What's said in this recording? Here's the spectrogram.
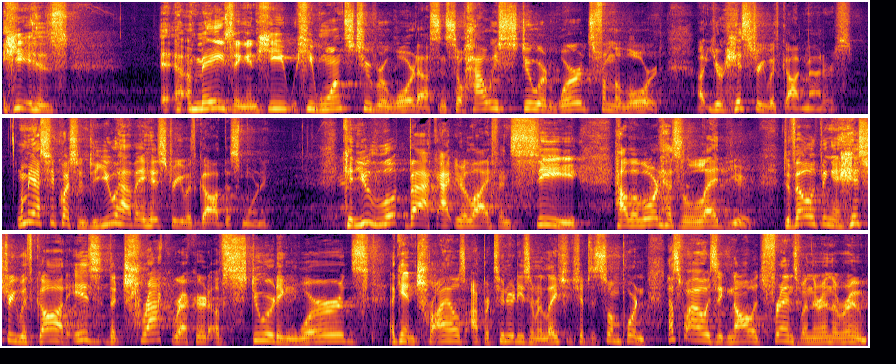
he is amazing and he, he wants to reward us. And so, how we steward words from the Lord, uh, your history with God matters. Let me ask you a question Do you have a history with God this morning? Can you look back at your life and see how the Lord has led you? Developing a history with God is the track record of stewarding words, again, trials, opportunities, and relationships. It's so important. That's why I always acknowledge friends when they're in the room,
